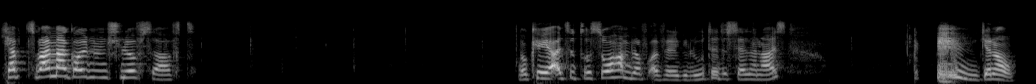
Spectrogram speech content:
Ich habe zweimal goldenen Schlürfsaft. Okay, also Tresor haben wir auf alle Fälle gelootet. Das ist sehr, sehr nice. genau.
